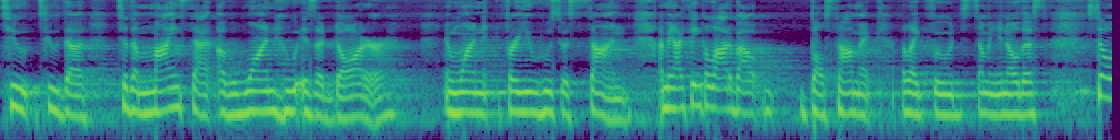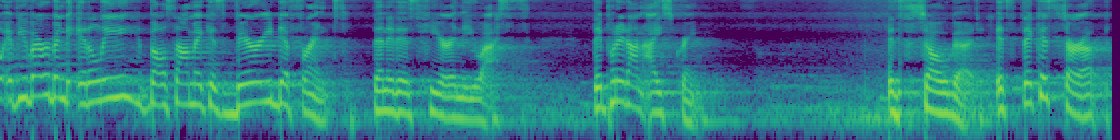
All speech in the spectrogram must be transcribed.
to, to the to the mindset of one who is a daughter and one for you who's a son. I mean, I think a lot about balsamic. Like foods. Some of you know this. So if you've ever been to Italy, balsamic is very different than it is here in the US. They put it on ice cream. It's so good. It's thick as syrup.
